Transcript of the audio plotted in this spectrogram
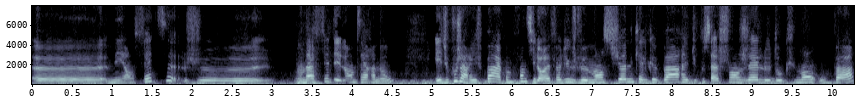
mais en fait, je on a fait des lanterneaux. Et du coup, j'arrive pas à comprendre s'il aurait fallu que je le mentionne quelque part et du coup, ça changeait le document ou pas,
